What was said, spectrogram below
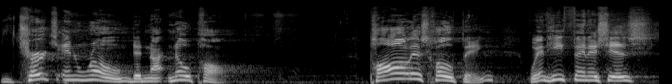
the church in Rome did not know Paul. Paul is hoping when he finishes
